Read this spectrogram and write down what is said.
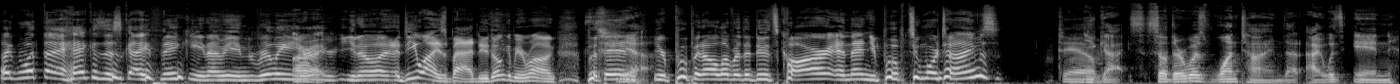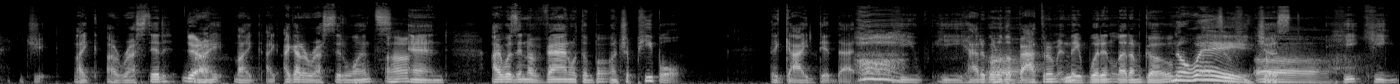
Like, what the heck is this guy thinking? I mean, really, you're, right. you're- you know, a DUI is bad, dude. Don't get me wrong. But then Yeah. you're pooping all over the dude's car, and then you poop two more times. Damn. You guys. So there was one time that I was in, like, arrested. Yeah. Right? Like, I, I got arrested once, Uh-huh. and I was in a van with a bunch of people. The guy did that. he he had to go to the uh. bathroom, and they wouldn't let him go. No way. So he just uh. he he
